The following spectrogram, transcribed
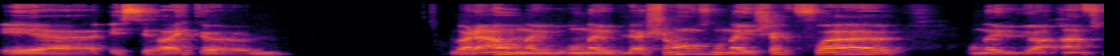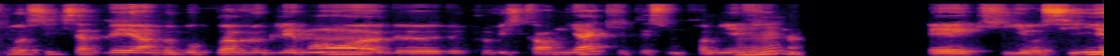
et, et c'est vrai que voilà, on a, eu, on a eu de la chance, on a eu chaque fois, on a eu un, film aussi qui s'appelait Un peu beaucoup aveuglément de, de, Clovis Cornillac, qui était son premier mhm. film et qui aussi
